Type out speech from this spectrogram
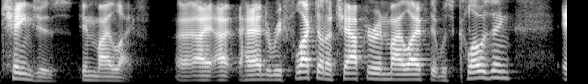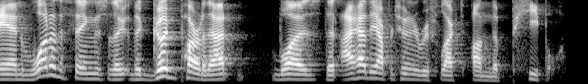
changes in my life. I, I, I had to reflect on a chapter in my life that was closing, and one of the things, the, the good part of that was that I had the opportunity to reflect on the people.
